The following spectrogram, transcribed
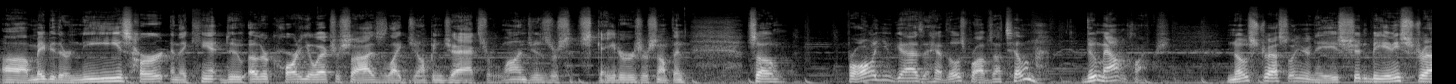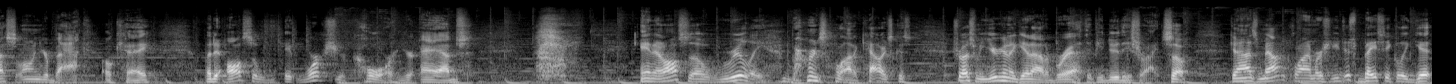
Uh, maybe their knees hurt and they can't do other cardio exercises like jumping jacks or lunges or skaters or something. So for all you guys that have those problems, I tell them, do mountain climbers. No stress on your knees, shouldn't be any stress on your back, okay? But it also, it works your core, your abs, and it also really burns a lot of calories because trust me, you're gonna get out of breath if you do these right. So guys, mountain climbers, you just basically get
